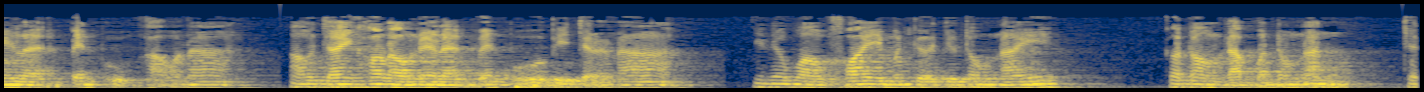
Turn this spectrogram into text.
นี่แหละ เป็นผู้ภาวนา เอาใจของเรานี่แหละ เป็นผู้พิจารณา ที่เรียกว่าไฟมันเกิดอยู่ตรงไหน ก็ต้องดับมันตรงนั้นจะ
